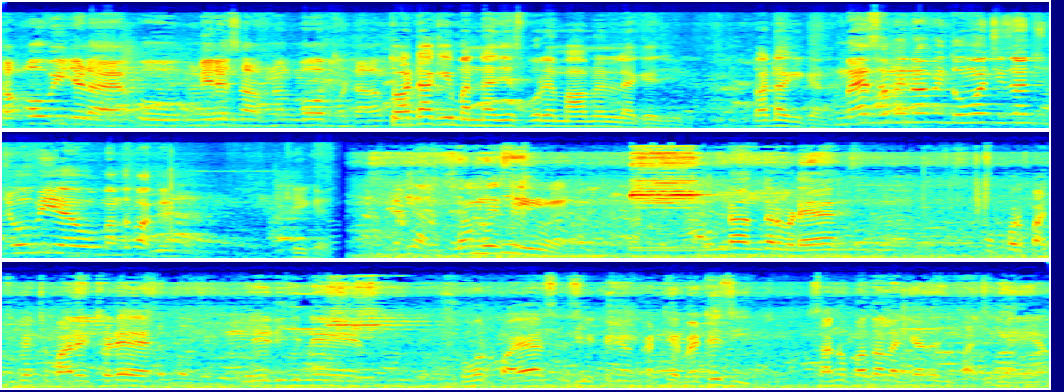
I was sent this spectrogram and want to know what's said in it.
ਤਾਂ ਉਹ ਵੀ ਜਿਹੜਾ ਹੈ, ਉਹ ਮੇਰੇ ਹਿਸਾਬ ਨਾਲ ਬਹੁਤ ਵੱਡਾ ਤੁਹਾਡਾ ਕੀ ਮੰਨਣਾ ਜੀ ਇਸ ਪੂਰੇ ਮਾਮਲੇ ਨੂੰ ਲੈ ਕੇ ਜੀ? ਤੁਹਾਡਾ ਕੀ ਕਹਿਣਾ? ਮੈਂ ਸਮਝਦਾ ਵੀ ਦੋਵਾਂ ਚੀਜ਼ਾਂ 'ਚ ਜੋ ਵੀ ਹੈ ਉਹ ਮੰਦਭਾਗਾ ਹੈ। ਠੀਕ ਹੈ। ਸਾਹਮਣੇ ਸੀਨ ਹੋਇਆ ਮੁੰਡਾ ਅੰਦਰ ਵੜਿਆ ਉੱਪਰ ਭੱਜ ਕੇ ਚਮਾਰੇ ਚੜਿਆ ਲੇਡੀਜ਼ ਨੇ ਸ਼ੋਰ ਪਾਇਆ ਅਸੀਂ ਇੱਕ ਜਗ੍ਹਾ ਇਕੱਠੇ ਬੈਠੇ ਸੀ। ਸਾਨੂੰ ਪਤਾ ਲੱਗਿਆ ਤਾਂ ਅਸੀਂ ਭੱਜ ਕੇ ਆਏ ਆ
